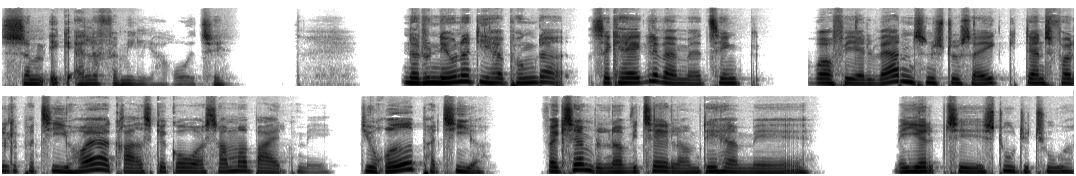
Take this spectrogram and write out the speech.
som ikke alle familier har råd til. Når du nævner de her punkter, så kan jeg ikke lade være med at tænke, hvorfor i alverden synes du så ikke, Dansk Folkeparti i højere grad skal gå og samarbejde med de røde partier? For eksempel når vi taler om det her med, med hjælp til studieture.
